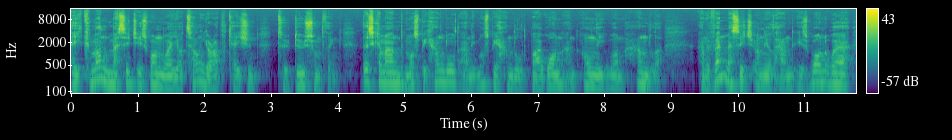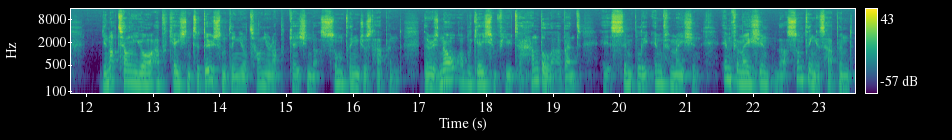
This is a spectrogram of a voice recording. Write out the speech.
A command message is one where you're telling your application to do something. This command must be handled and it must be handled by one and only one handler. An event message, on the other hand, is one where you're not telling your application to do something, you're telling your application that something just happened. There is no obligation for you to handle that event, it's simply information. Information that something has happened,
